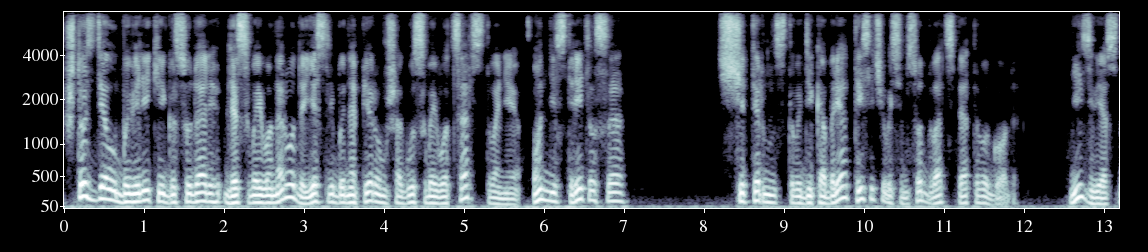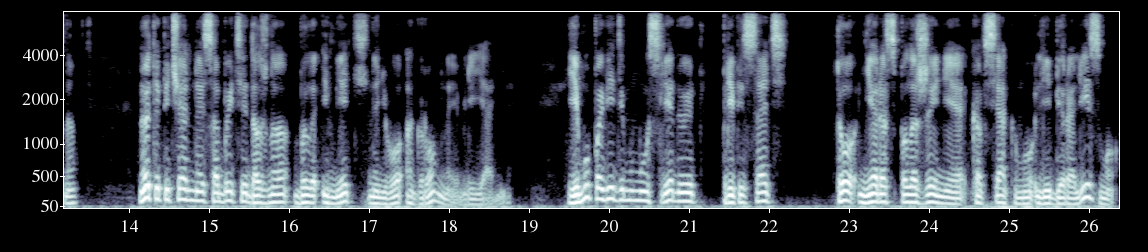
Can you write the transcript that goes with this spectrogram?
Что сделал бы великий государь для своего народа, если бы на первом шагу своего царствования он не встретился с 14 декабря 1825 года? Неизвестно. Но это печальное событие должно было иметь на него огромное влияние. Ему, по-видимому, следует приписать то нерасположение ко всякому либерализму,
